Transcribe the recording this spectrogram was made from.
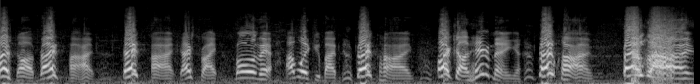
What's up? Next time. Next time. That's right. Roll over here. I'm with you, baby. Next time. What's up? Hit him in you. Next time. Next time.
